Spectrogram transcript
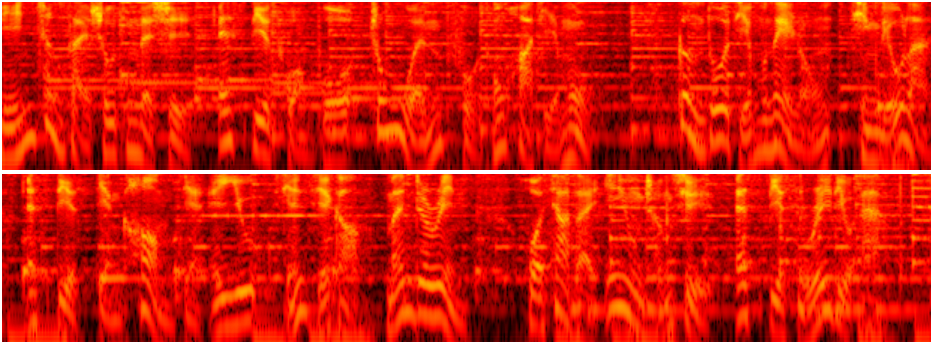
您正在收听的是 SBS 广播中文普通话节目，更多节目内容请浏览 sbs 点 com 点 au 闲斜杠 Mandarin 或下载应用程序 SBS Radio App。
